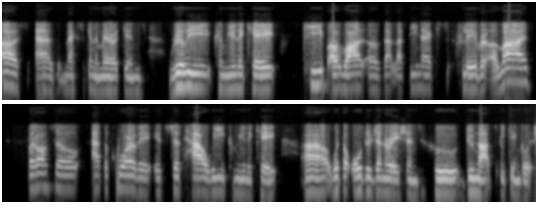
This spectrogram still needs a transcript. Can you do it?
us as Mexican Americans really communicate, keep a lot of that Latinx flavor alive, but also at the core of it, it's just how we communicate uh, with the older generations who do not speak English.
